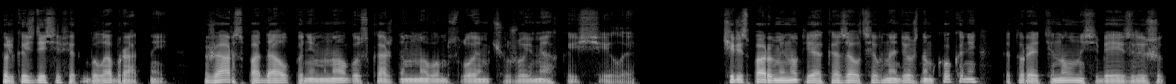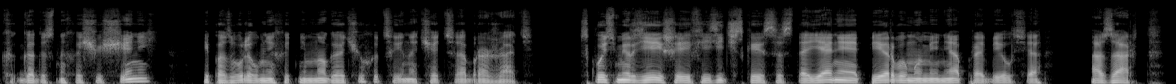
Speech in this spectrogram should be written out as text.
Только здесь эффект был обратный. Жар спадал понемногу с каждым новым слоем чужой мягкой силы. Через пару минут я оказался в надежном коконе, который оттянул на себя излишек гадостных ощущений и позволил мне хоть немного очухаться и начать соображать. Сквозь мерзейшее физическое состояние первым у меня пробился азарт.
